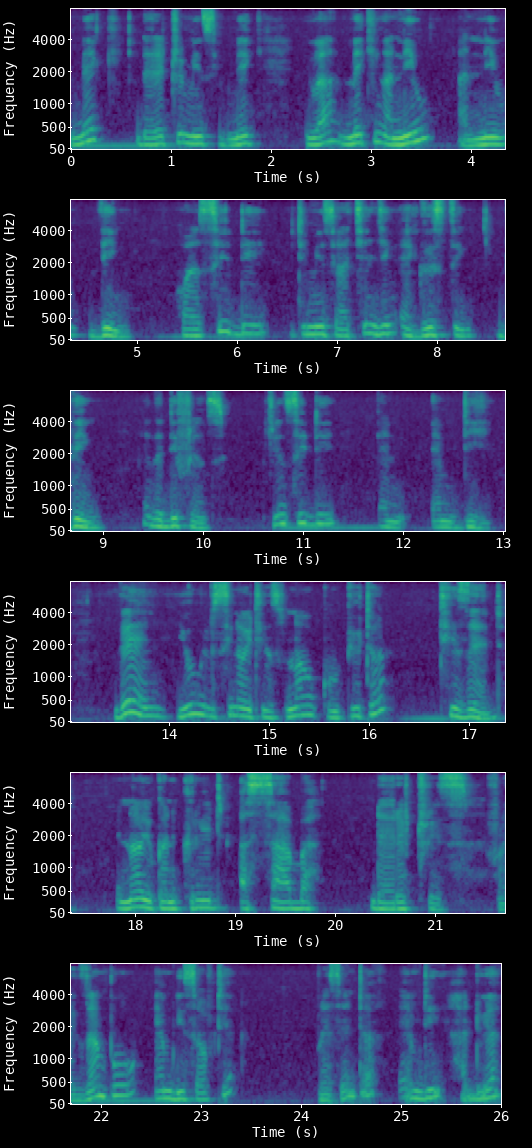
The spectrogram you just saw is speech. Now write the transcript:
make directory means you make you are making a new a new thing. While cd it means you are changing existing thing. And the difference between cd and md then you will see now it is now computer tz and now you can create a sub directories for example md software press enter md hardware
